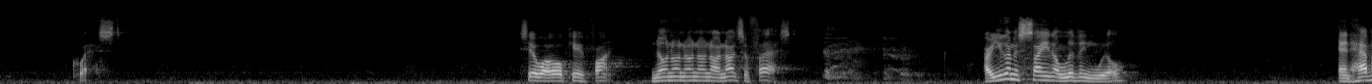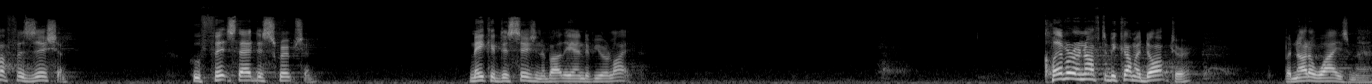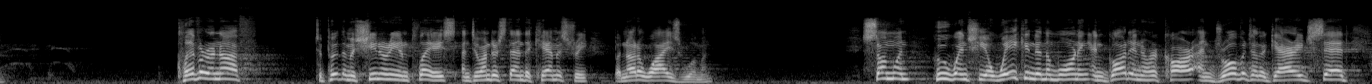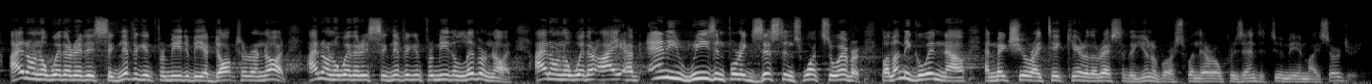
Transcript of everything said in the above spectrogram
quest. You say, well, okay, fine. No, no, no, no, no, not so fast. Are you going to sign a living will and have a physician who fits that description make a decision about the end of your life? Clever enough to become a doctor, but not a wise man. Clever enough to put the machinery in place and to understand the chemistry, but not a wise woman. Someone who, when she awakened in the morning and got in her car and drove it to the garage, said, I don't know whether it is significant for me to be a doctor or not. I don't know whether it's significant for me to live or not. I don't know whether I have any reason for existence whatsoever. But let me go in now and make sure I take care of the rest of the universe when they're all presented to me in my surgery.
